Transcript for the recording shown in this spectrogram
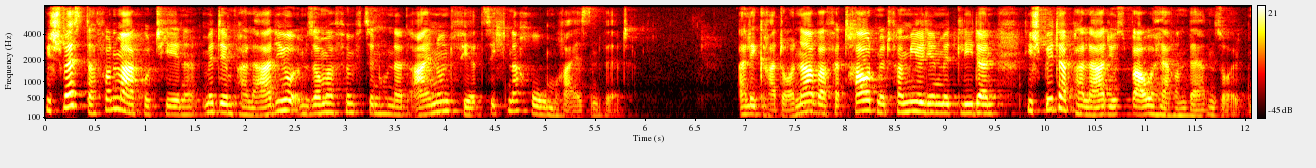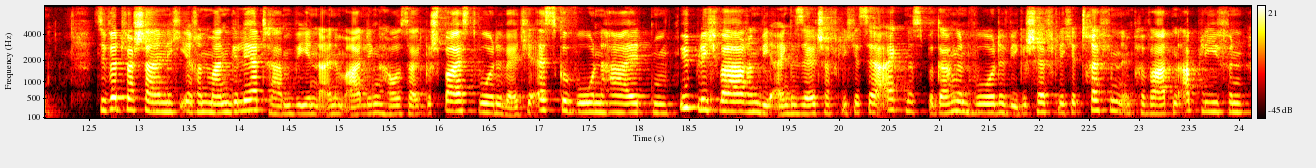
die Schwester von Marco Thiene, mit dem Palladio im Sommer 1541 nach Rom reisen wird. Allegradonna war vertraut mit Familienmitgliedern, die später Palladius Bauherren werden sollten. Sie wird wahrscheinlich ihren Mann gelehrt haben, wie in einem adligen Haushalt gespeist wurde, welche Essgewohnheiten üblich waren, wie ein gesellschaftliches Ereignis begangen wurde, wie geschäftliche Treffen im Privaten abliefen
